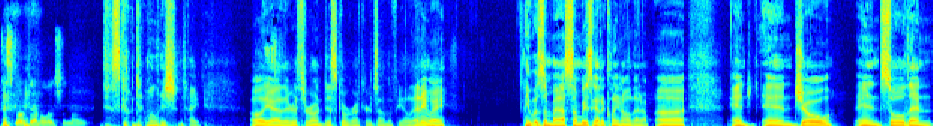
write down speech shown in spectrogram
disco demolition night. Disco demolition night. Oh yeah, they were throwing disco records on the field. Anyway, it was a mess. Somebody's got to clean all that up. Uh, and and Joe and so then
